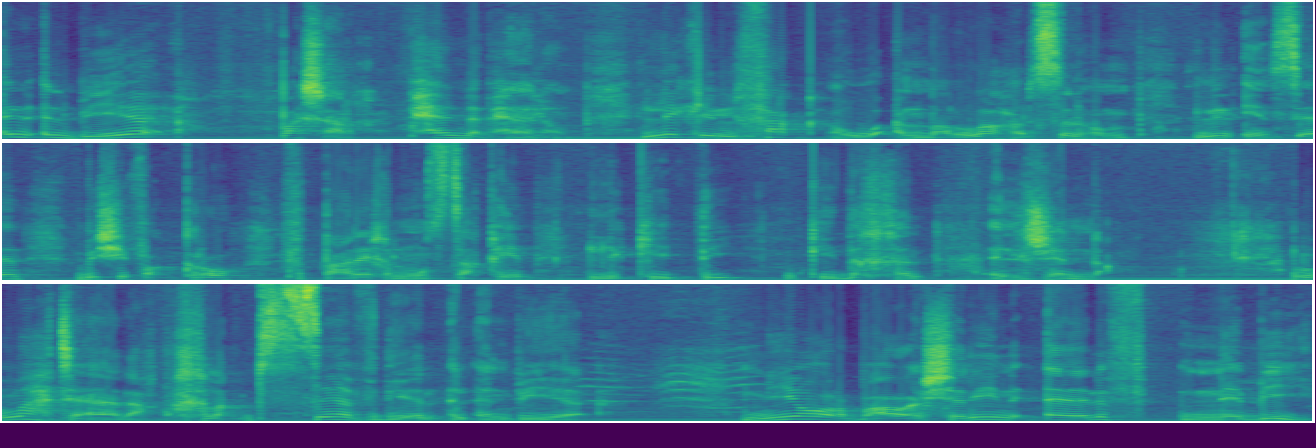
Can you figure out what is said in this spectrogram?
الأنبياء بشر بحالنا بحالهم. لكن الفرق هو أن الله ارسلهم للإنسان باش يفكروه في الطريق المستقيم اللي كيدي وكيدخل الجنة. الله تعالى خلق بزاف ديال الأنبياء. 124 ألف نبي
